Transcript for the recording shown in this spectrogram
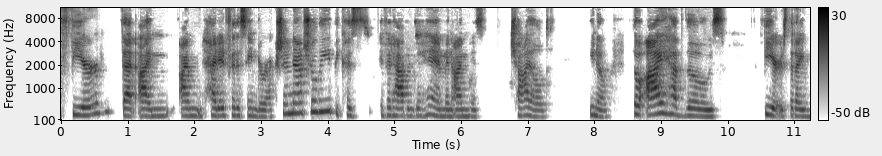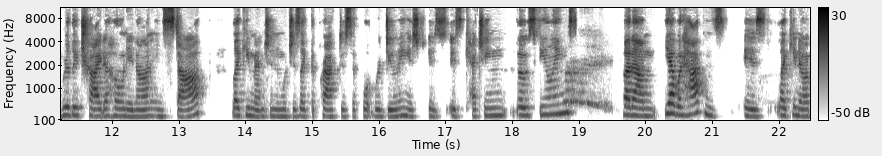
fear that I'm I'm headed for the same direction naturally because if it happened to him and I'm his child, you know. So I have those fears that I really try to hone in on and stop like you mentioned which is like the practice of what we're doing is is is catching those feelings but um yeah what happens is like you know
